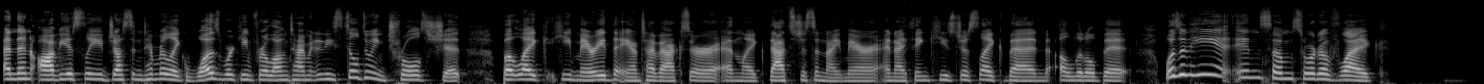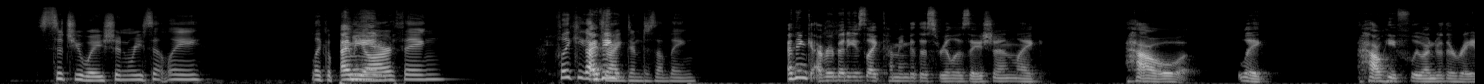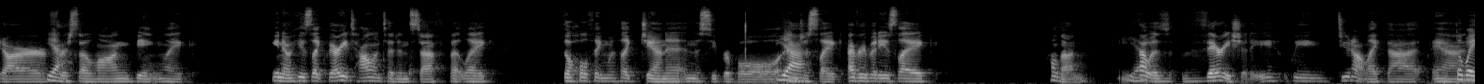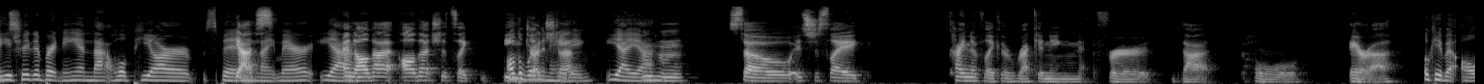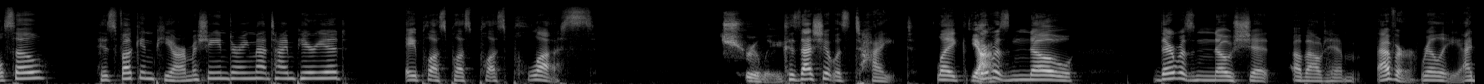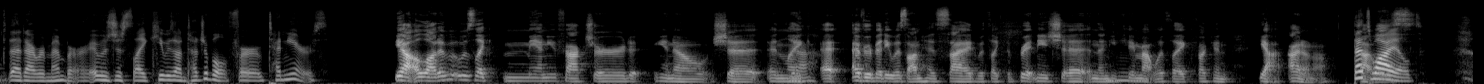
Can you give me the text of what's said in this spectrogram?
and then obviously Justin Timberlake was working for a long time and he's still doing trolls shit, but like he married the anti-vaxxer and like that's just a nightmare and I think he's just like been a little bit wasn't he in some sort of like situation recently? Like a PR I mean- thing? I feel like he got I think- dragged into something. i think everybody's like coming to this realization like how like how he flew under the radar Yeah. for so long being like you know he's like very talented and stuff but like the whole thing with like janet and the super bowl Yeah. and just like everybody's like hold on Yeah. that was very shitty we do not like that and the way he treated Britney and that whole PR spin Yes. nightmare. Yeah. and all that all that shit's like being all the women dredged up. hating. Yeah, yeah. hmm So it's just like kind of like a reckoning for that whole era. Okay, but also his fucking PR machine during that time period, A plus plus plus plus, Truly. because that shit was tight. Like Yeah. there was no, there was no shit about him ever really I, that I remember. It was just like he was untouchable for ten years. Yeah, a lot of it was like manufactured, you know, shit. And like Yeah. everybody was on his side with like the Britney shit. And then he Mhm. came out with like fucking, yeah, I don't know. That's That was- wild.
